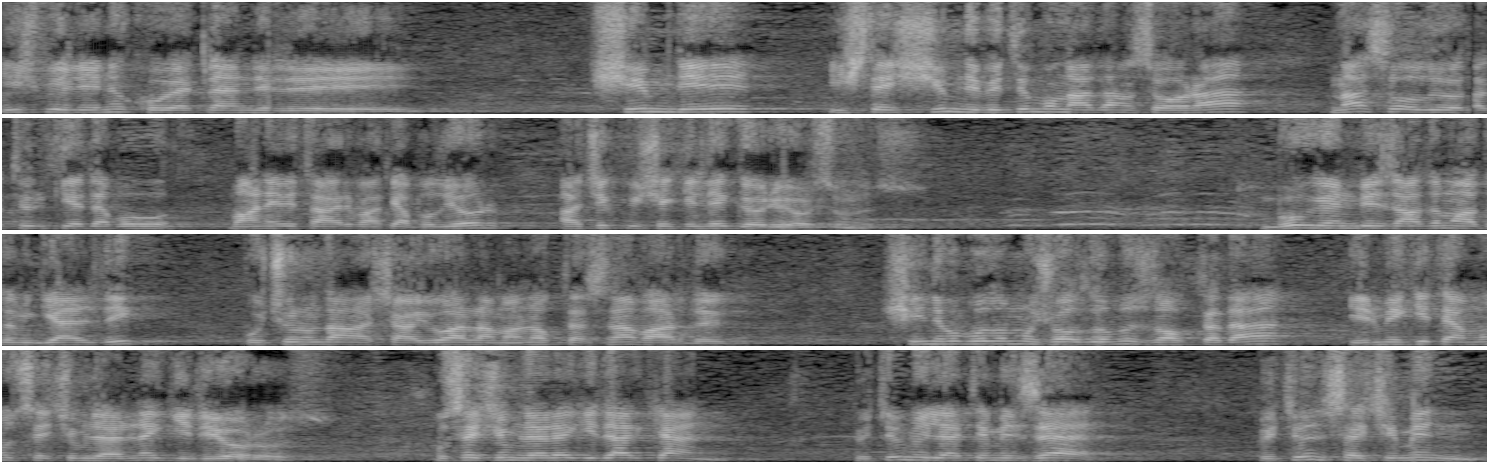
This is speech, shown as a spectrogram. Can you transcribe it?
işbirliğini kuvvetlendirdi. Şimdi işte şimdi bütün bunlardan sonra nasıl oluyor da Türkiye'de bu manevi tahribat yapılıyor açık bir şekilde görüyorsunuz. Bugün biz adım adım geldik uçurumdan aşağı yuvarlama noktasına vardık. Şimdi bu bulunmuş olduğumuz noktada 22 Temmuz seçimlerine gidiyoruz. Bu seçimlere giderken bütün milletimize bütün seçimin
